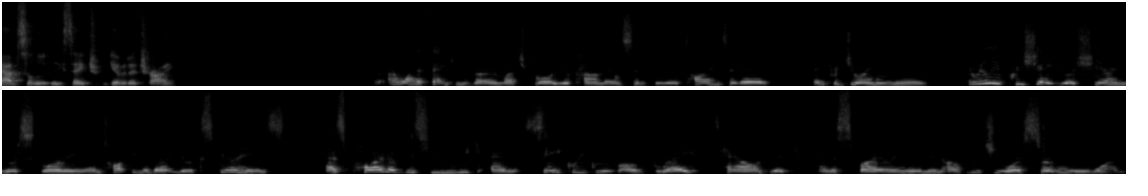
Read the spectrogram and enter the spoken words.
absolutely say give it a try. I want to thank you very much for all your comments and for your time today and for joining me i really appreciate your sharing your story and talking about your experience as part of this unique and sacred group of bright, talented, and aspiring women, of which you are certainly one.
